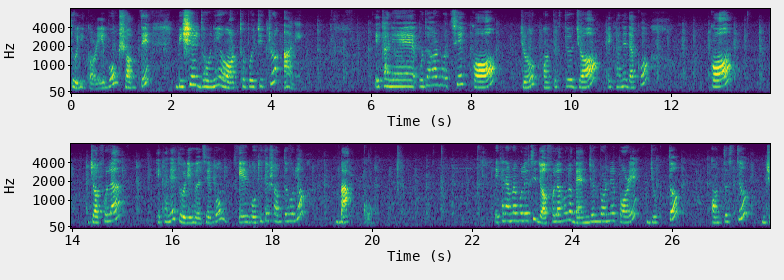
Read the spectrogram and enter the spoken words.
তৈরি করে এবং শব্দে বিশেষ ধ্বনি ও অর্থ বৈচিত্র্য আনে। এখানে উদাহরণ হচ্ছে ক যোগ অন্তস্থীয় জ এখানে দেখো ক, জফলা এখানে তৈরি হয়েছে এবং এর গঠিত শব্দ হলো বাক্য। এখানে আমরা বলেছি জফলা হলো ব্যঞ্জন বর্ণের পরে যুক্ত অন্তস্থীয় জ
